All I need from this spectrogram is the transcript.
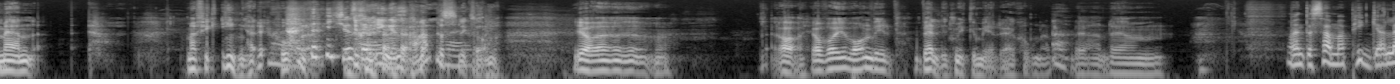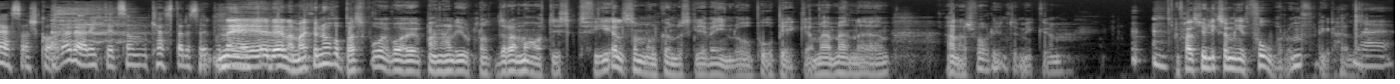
men man fick inga reaktioner. Ingen alls liksom. Jag, eh, ja, jag var ju van vid väldigt mycket mer reaktioner. Det, det, ehm, Det var inte samma pigga läsarskara där riktigt som kastade sig på Nej, den. det enda man kunde hoppas på var att man hade gjort något dramatiskt fel som man kunde skriva in och påpeka. Men, men eh, annars var det ju inte mycket. Det fanns ju liksom inget forum för det heller. Nej.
